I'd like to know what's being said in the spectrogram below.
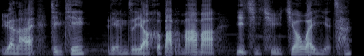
原来今天莲子要和爸爸妈妈一起去郊外野餐。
